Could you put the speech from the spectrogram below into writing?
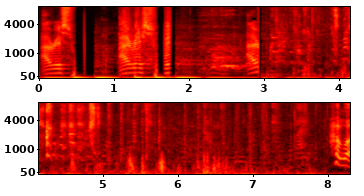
Irish. Irish. Irish. Hello.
